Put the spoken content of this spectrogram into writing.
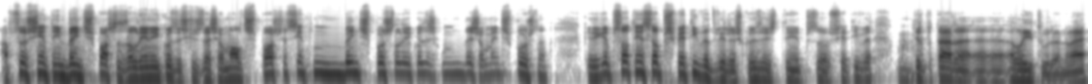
Há pessoas que se sentem bem dispostas a lerem coisas que os deixam mal dispostos, eu sinto-me bem disposto a ler coisas que me deixam bem disposto. Quer dizer, a pessoa tem a sua perspectiva de ver as coisas, tem a sua perspectiva de interpretar a, a, a leitura, não é?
